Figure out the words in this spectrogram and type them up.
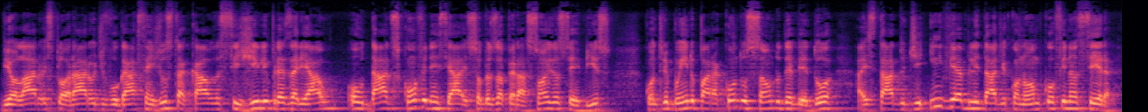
violar ou explorar ou divulgar sem justa causa sigilo empresarial ou dados confidenciais sobre as operações ou serviços, contribuindo para a condução do devedor a estado de inviabilidade econômica ou financeira.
